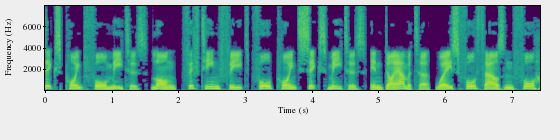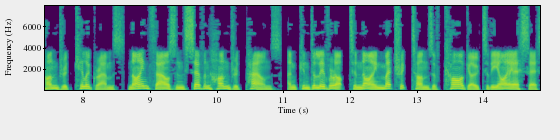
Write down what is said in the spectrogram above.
(6.4 meters) long, 15 feet (4.6 meters) in diameter, weighs 4,400 kilograms (9,700 pounds), and can deliver up to 9 metric tons of cargo to the ISS.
